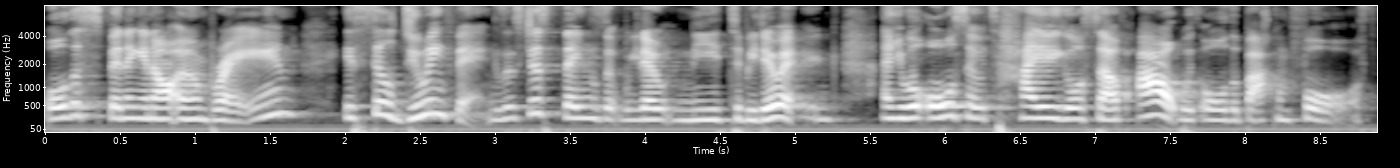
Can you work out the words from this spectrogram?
all the spinning in our own brain is still doing things. It's just things that we don't need to be doing. And you will also tire yourself out with all the back and forth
